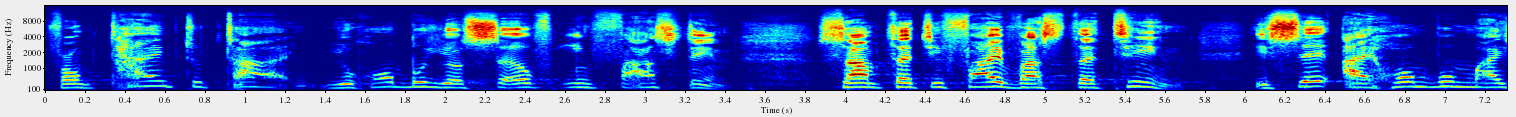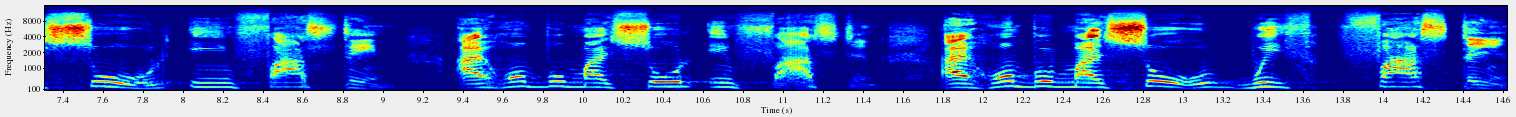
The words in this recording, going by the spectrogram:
from time to time, you humble yourself in fasting. Psalm 35, verse 13, he said, I humble my soul in fasting. I humble my soul in fasting. I humble my soul with fasting.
